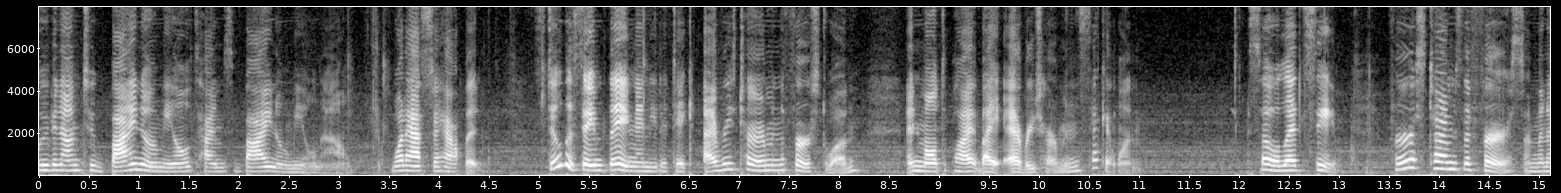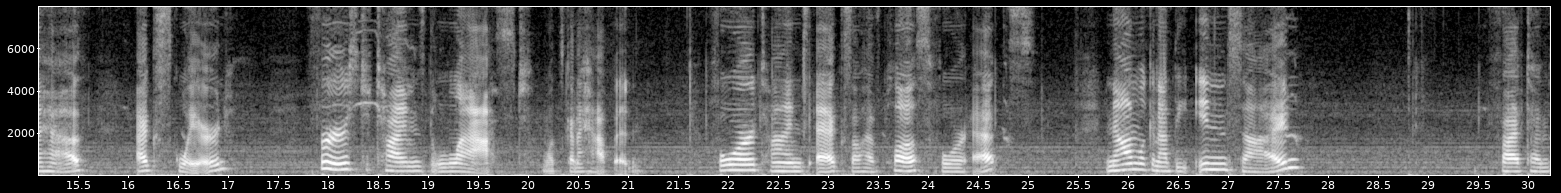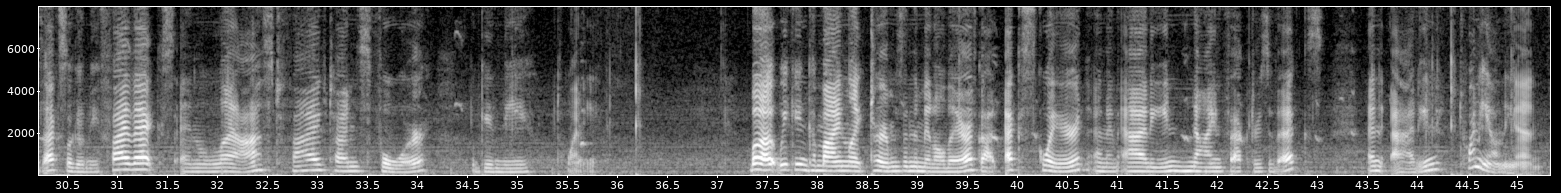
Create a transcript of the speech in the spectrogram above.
Moving on to binomial times binomial now. What has to happen? Still the same thing, I need to take every term in the first one and multiply it by every term in the second one. So let's see. First times the first, I'm going to have x squared. First times the last, what's going to happen? 4 times x, I'll have plus 4x. Now I'm looking at the inside. 5 times x will give me 5x, and last, 5 times 4 will give me 20. But we can combine like terms in the middle there. I've got x squared, and I'm adding 9 factors of x, and adding 20 on the end.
